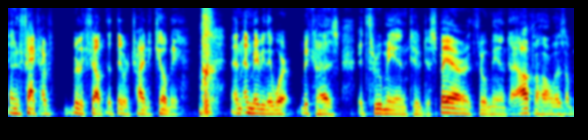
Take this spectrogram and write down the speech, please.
And in fact, I really felt that they were trying to kill me. and, and maybe they were because it threw me into despair, it threw me into alcoholism.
